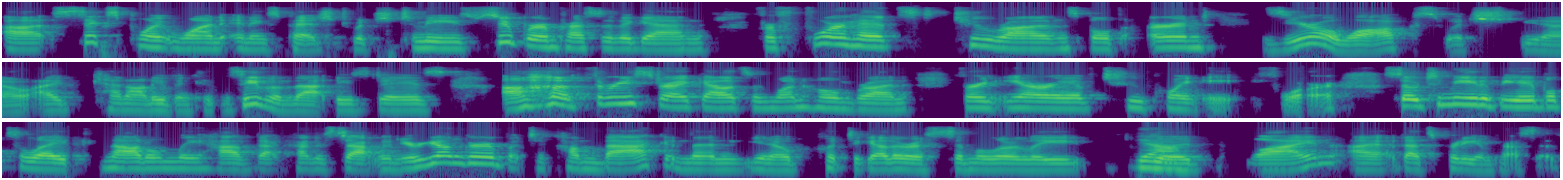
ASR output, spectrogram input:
uh, 6.1 innings pitched, which to me is super impressive again for four hits, two runs, both earned, zero walks, which, you know, I cannot even conceive of that these days, uh, three strikeouts and one home run for an ERA of 2.84. So to me, to be able to like not only have that kind of stat when you're younger, but to come back and then, you know, put together a similarly yeah. good line, I, that's pretty impressive.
